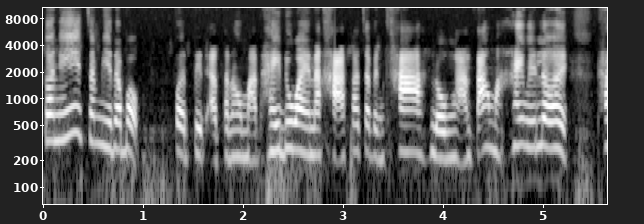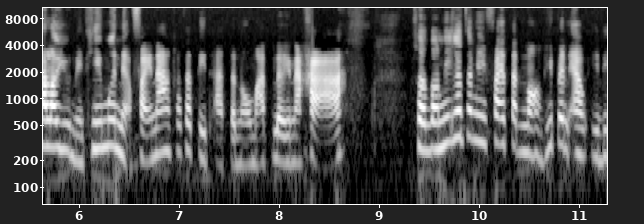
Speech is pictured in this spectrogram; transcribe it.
ตัวนี้จะมีระบบเปิดปิดอัตโนมัติให้ด้วยนะคะ ก็จะเป็นค่าโรงงานตั้งมาให้ไว้เลย ถ้าเราอยู่ในที่มืดเนี่ยไฟหน้าก็จะติดอัตโนมัติเลยนะคะ ส่วนตรงนี้ก็จะมีไฟตัดหมอกที่เป็น LED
